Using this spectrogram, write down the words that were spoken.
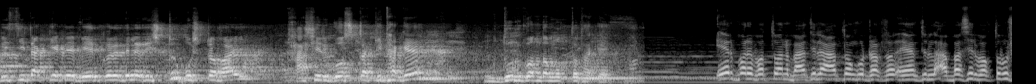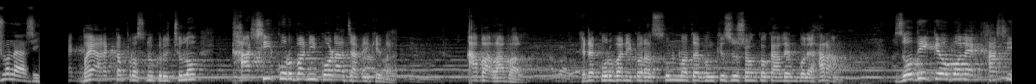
বিসিটা কেটে বের করে দিলে হৃষ্টপুষ্ট হয়, খাসির গোস্তটা কি থাকে? দুর্গন্ধ মুক্ত থাকে। এরপরে বর্তমানে বাতিলের আতঙ্ক ডক্টর এনাতুল্লাহ আব্বাসির বক্তব্য শুনে আসি। এক ভাই আরেকটা প্রশ্ন করেছিল, খাসি কোরবানি করা যাবে কিনা? আবাল আবাল। এটা কোরবানি করা সুন্নত এবং কিছু সংখ্যক আলেম বলে হারাম। যদি কেউ বলে খাসি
